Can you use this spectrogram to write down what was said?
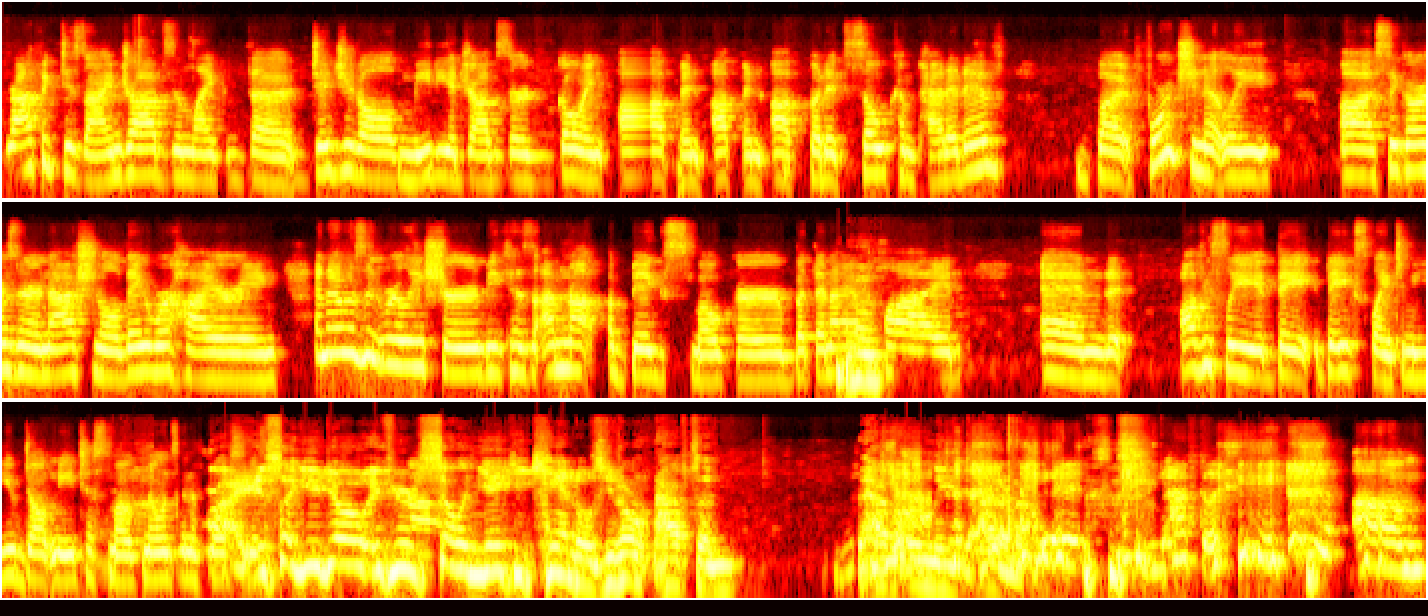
graphic design jobs and like the digital media jobs are going up and up and up, but it's so competitive. But fortunately, uh, Cigars International, they were hiring, and I wasn't really sure because I'm not a big smoker. But then I Mhm. applied, and obviously they they explained to me you don't need to smoke. No one's going to force Right. you. It's like you don't. If you're Uh, selling Yankee candles, you don't have to have Yeah. only. I don't know. exactly. um,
